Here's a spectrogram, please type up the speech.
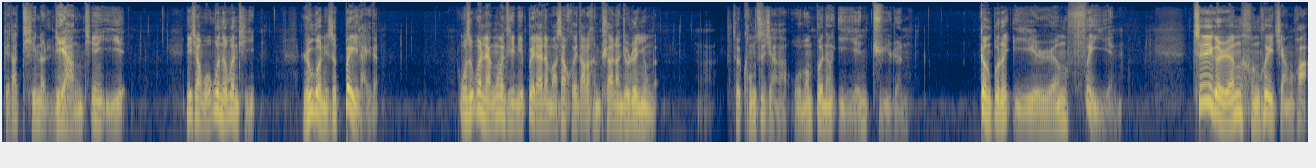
给他停了两天一夜。你想我问的问题，如果你是背来的，我是问两个问题，你背来的马上回答的很漂亮就任用了。这孔子讲啊，我们不能以言举人。更不能以人废言。这个人很会讲话，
